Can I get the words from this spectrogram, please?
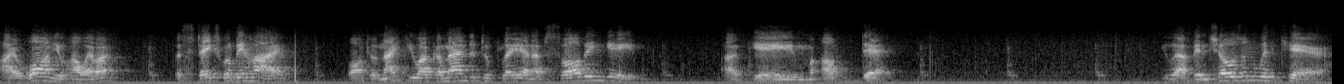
I warn you, however, the stakes will be high, for tonight you are commanded to play an absorbing game. A game of death. You have been chosen with care,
